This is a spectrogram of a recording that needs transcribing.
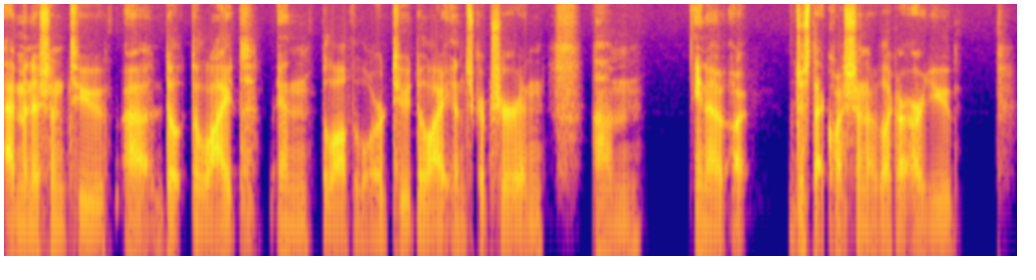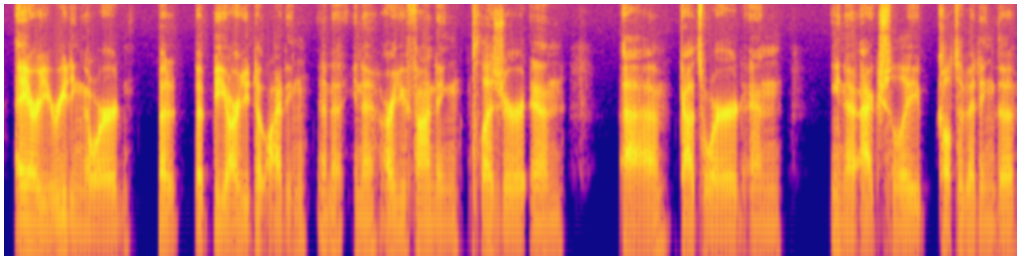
admonition to uh, de- delight in the law of the Lord, to delight in Scripture, and um, you know, uh, just that question of like, are, are you a are you reading the Word, but but b are you delighting in it? You know, are you finding pleasure in uh, God's Word, and you know, actually cultivating the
